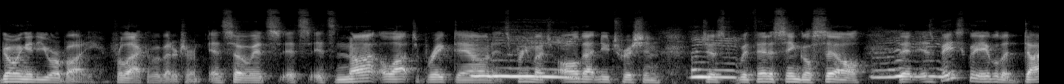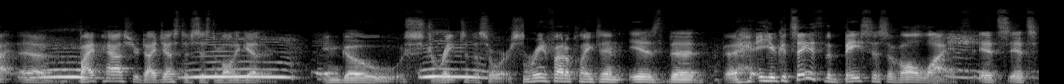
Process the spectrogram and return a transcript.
going into your body, for lack of a better term. And so it's it's it's not a lot to break down. It's pretty much all that nutrition just within a single cell that is basically able to uh, bypass your digestive system altogether and go straight to the source. Marine phytoplankton is the, you could say it's the basis of all life. It's, it's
